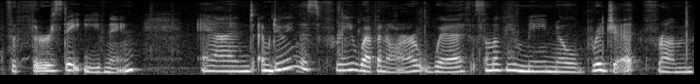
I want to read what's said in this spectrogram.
It's a Thursday evening. And I'm doing this free webinar with, some of you may know Brigit from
